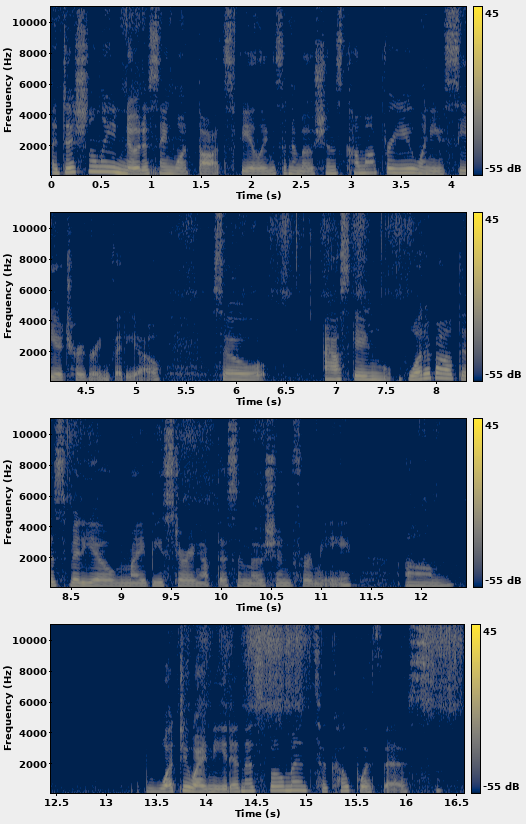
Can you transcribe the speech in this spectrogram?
Additionally, noticing what thoughts, feelings, and emotions come up for you when you see a triggering video. So, asking, what about this video might be stirring up this emotion for me? Um, what do I need in this moment to cope with this?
